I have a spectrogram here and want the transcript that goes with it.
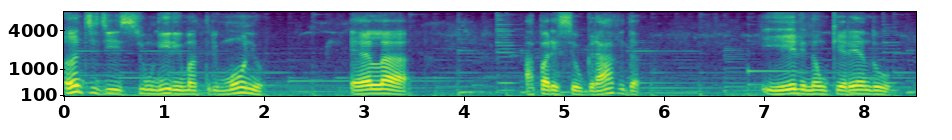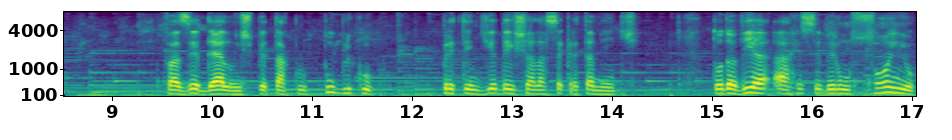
Antes de se unir em matrimônio, ela apareceu grávida e ele, não querendo fazer dela um espetáculo público, pretendia deixá-la secretamente. Todavia, a receber um sonho,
